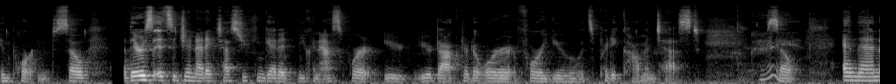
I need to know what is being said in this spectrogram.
important. So there's it's a genetic test you can get it you can ask for it your, your doctor to order it for you it's a pretty common test okay so and then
